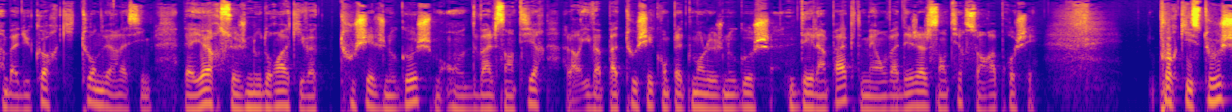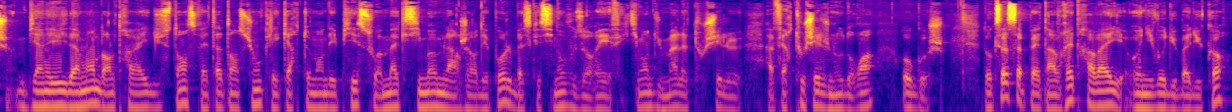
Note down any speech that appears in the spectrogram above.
un bas du corps qui tourne vers la cime. D'ailleurs, ce genou droit qui va toucher le genou gauche, on va le sentir. Alors, il va pas toucher complètement le genou gauche dès l'impact, mais on va déjà le sentir s'en rapprocher. Pour qu'il se touche, bien évidemment, dans le travail du stance, faites attention que l'écartement des pieds soit maximum largeur d'épaule, parce que sinon vous aurez effectivement du mal à toucher le, à faire toucher le genou droit au gauche. Donc ça, ça peut être un vrai travail au niveau du bas du corps.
